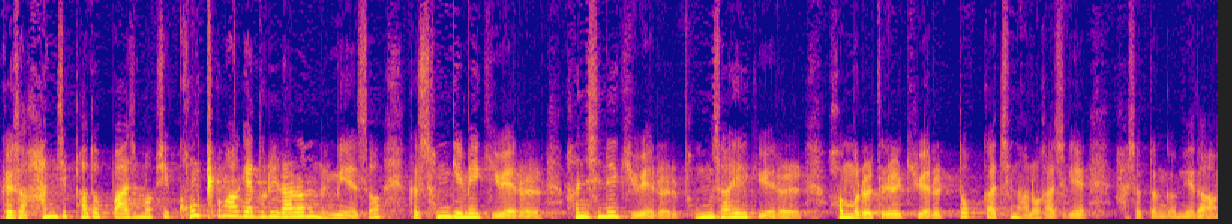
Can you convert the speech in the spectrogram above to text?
그래서 한 지파도 빠짐없이 공평하게 누리라는 의미에서 그 섬김의 기회를 헌신의 기회를 봉사의 기회를 헌물을 드릴 기회를 똑같이 나눠 가지게 하셨던 겁니다.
